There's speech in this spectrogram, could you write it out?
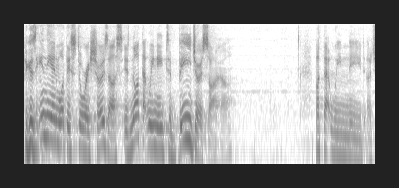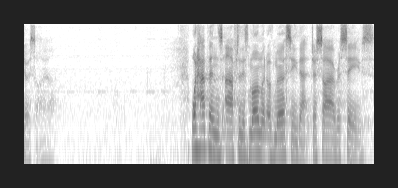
because in the end, what this story shows us is not that we need to be Josiah, but that we need a Josiah. What happens after this moment of mercy that Josiah receives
